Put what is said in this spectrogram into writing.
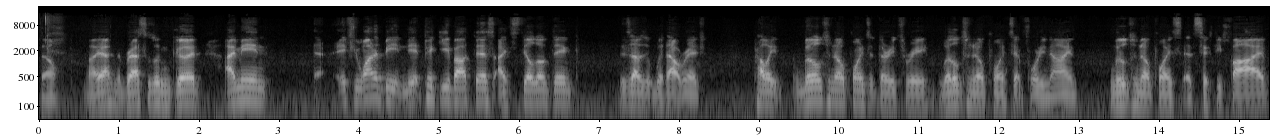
So, uh, yeah, Nebraska's looking good. I mean, if you want to be nitpicky about this, I still don't think this is without Ridge. Probably little to no points at 33, little to no points at 49, little to no points at 65.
